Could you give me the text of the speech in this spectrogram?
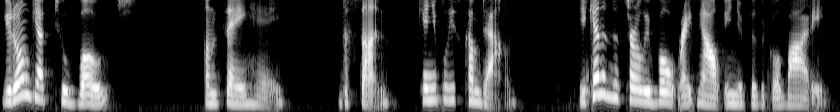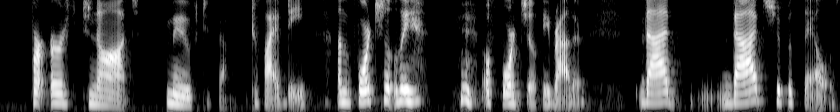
you don't get to vote on saying, hey, the sun, can you please come down? You cannot necessarily vote right now in your physical body for Earth to not move to, to 5D. Unfortunately, or oh, fortunately rather, that that ship has sailed.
